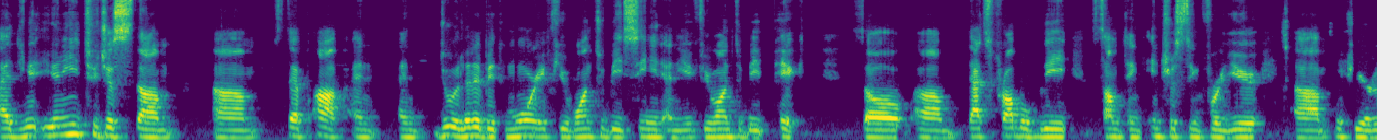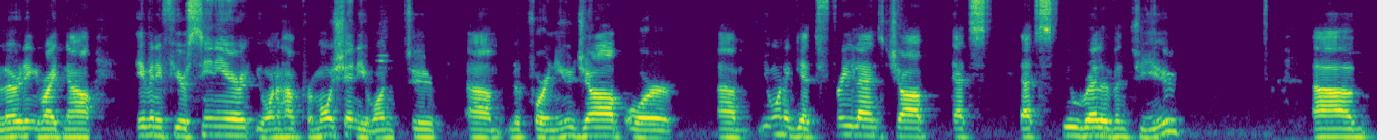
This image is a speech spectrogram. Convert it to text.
And you, you need to just um, um, step up and and do a little bit more if you want to be seen and if you want to be picked. So um, that's probably something interesting for you um, if you're learning right now. Even if you're senior you want to have promotion you want to um, look for a new job or um, you want to get freelance job that's that's still relevant to you. Um,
